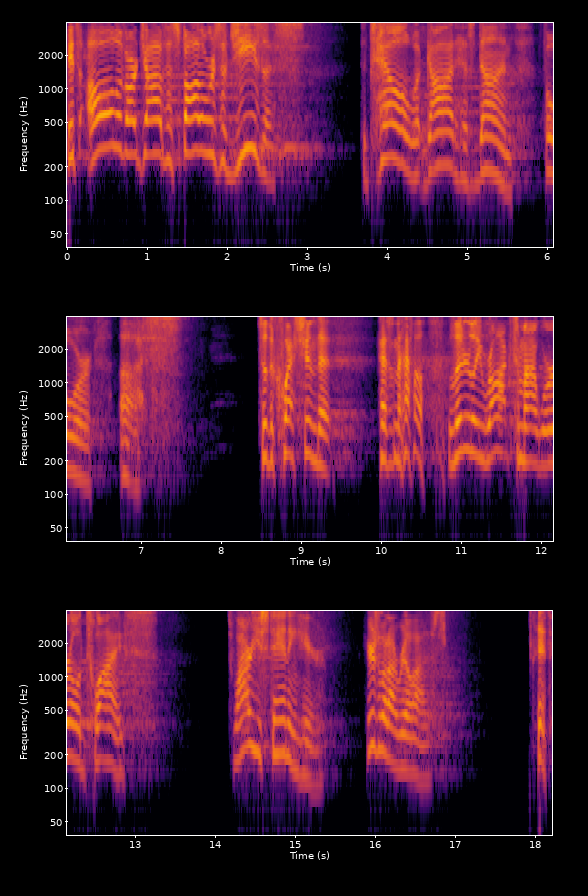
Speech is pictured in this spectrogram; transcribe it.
it's all of our jobs as followers of Jesus to tell what God has done for us. So, the question that has now literally rocked my world twice is why are you standing here? Here's what I realized it's,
